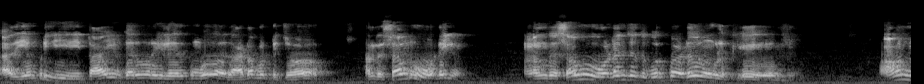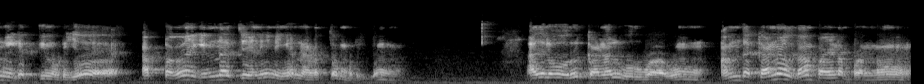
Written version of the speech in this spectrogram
அது எப்படி தாயின் கருவறையில இருக்கும்போது அது அடப்பட்டுச்சோ அந்த சவ்வு உடையும். அந்த சவ்வு உடைஞ்சது பிற்பாடு உங்களுக்கு ஆன்மீகத்தினுடைய அப்பதான் இன்னர் ஜேர்னி நீங்க நடத்த முடியும். அதுல ஒரு கனல் உருவாகும். அந்த கனல் தான் பயணம் பண்ணும்.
